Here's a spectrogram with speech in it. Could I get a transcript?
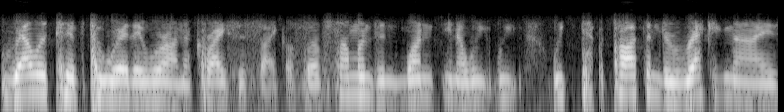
relative to where they were on the crisis cycle. So if someone's in one, you know, we we we t- taught them to recognize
